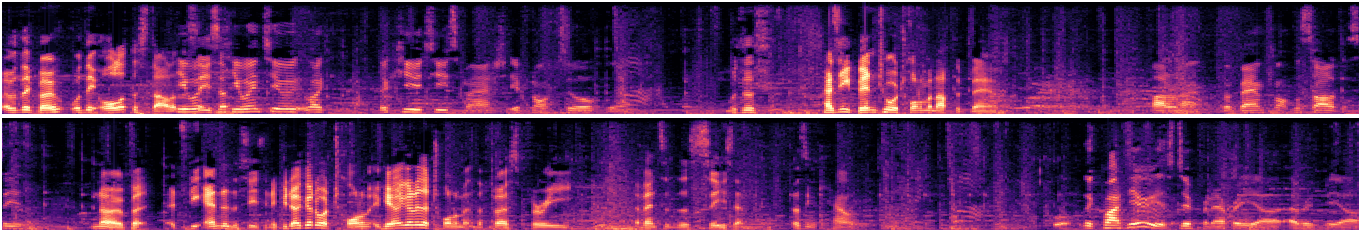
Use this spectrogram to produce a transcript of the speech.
Were they both? Were they all at the start of He the went, season? he went to like a QT smash, if not two of them. Was this? Has he been to a tournament after BAM? I don't know. But BAM's not the start of the season. No, but it's the end of the season. If you don't go to a tournament, if you don't go to the tournament, the first three events of the season it doesn't count Well, the criteria is different every uh, every PR.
